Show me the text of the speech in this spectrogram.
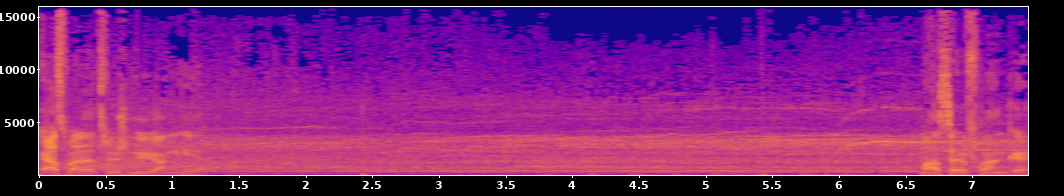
Erstmal dazwischen gegangen hier. Marcel Franke.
